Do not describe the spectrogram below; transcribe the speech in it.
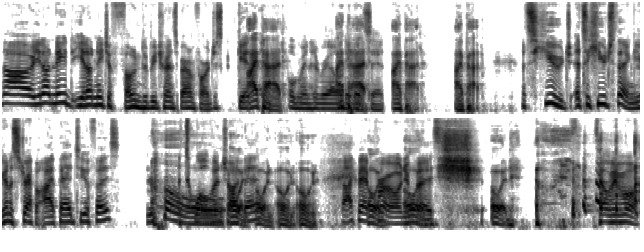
No, you don't need you don't need your phone to be transparent for it. Just get iPad. augmented reality iPad, headset. iPad, iPad. It's huge. It's a huge thing. You're going to strap an iPad to your face, No, a 12-inch iPad? Owen, Owen, Owen, the iPad Owen, Pro on your Owen, face. Shh, Owen. Tell me more.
